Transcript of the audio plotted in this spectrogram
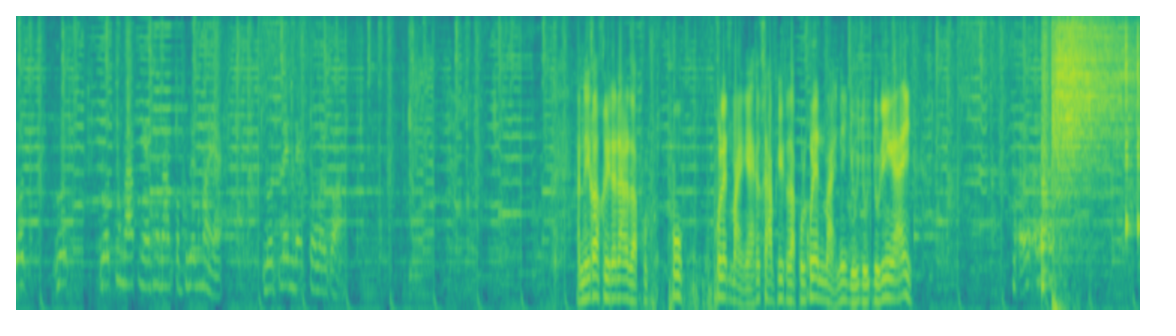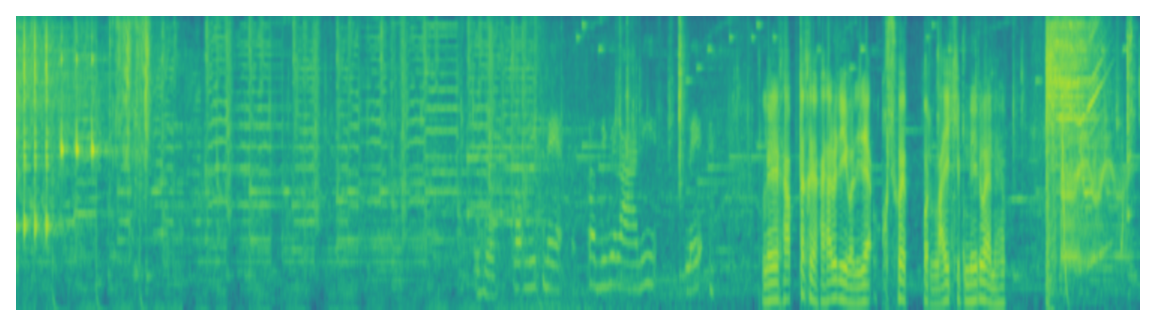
รถรถรถธนับไงธนับกับผู้เล่นใหม่อะรถเล่นแดกจะไวกว่า อันนี้ก็คือด้านหน้าสำหรับผู้ผู้ผู้เล่นใหม่ไงก็คือทำที่สำหรับผู้เล่นใหม่นี่อยู่อยู่อยู่นี่ไง คะแนนรอบนี้เวลานี่เละเลยครับ ถ้าเกิดใครทำได้ดีกว่านี้เนี่ยช่วยกดไลค์คลิปนี้ด้วยนะครับ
